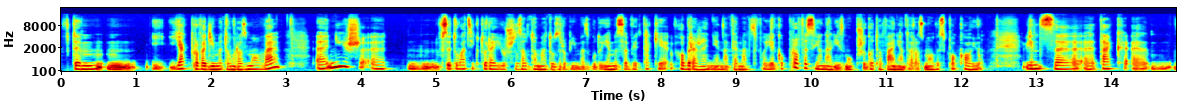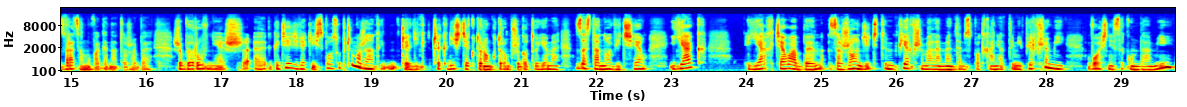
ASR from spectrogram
w tym, jak prowadzimy tą rozmowę, e, niż e, w sytuacji, której już z automatu zrobimy, zbudujemy sobie takie wyobrażenie na temat swojego profesjonalizmu, przygotowania do rozmowy, spokoju. Więc tak zwracam uwagę na to, żeby, żeby również gdzieś w jakiś sposób, czy może na tej checkliście, którą, którą przygotujemy, zastanowić się, jak ja chciałabym zarządzić tym pierwszym elementem spotkania, tymi pierwszymi właśnie sekundami,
